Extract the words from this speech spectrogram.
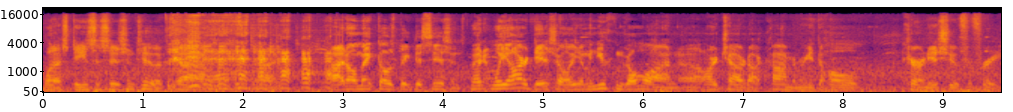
Well, that's Dean's decision too. If, uh, I don't make those big decisions, but we are digital. I mean, you can go on uh, artchowder.com and read the whole current issue for free.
